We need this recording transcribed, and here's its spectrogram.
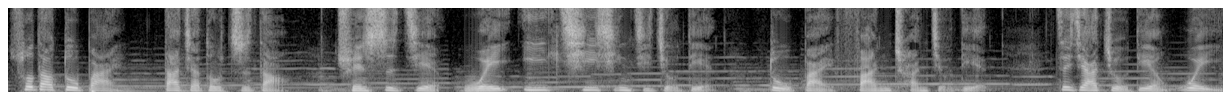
说到杜拜，大家都知道，全世界唯一七星级酒店——杜拜帆船酒店。这家酒店位于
